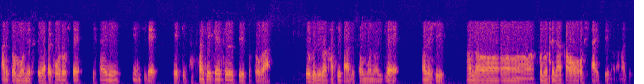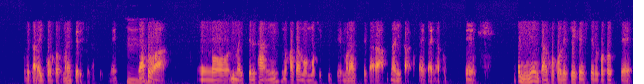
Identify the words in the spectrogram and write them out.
あると思うんですけど、やっぱり行動して、実際に現地で経験、たくさん経験するっていうことが、すごく自分は価値があると思うので、まあ、ぜひ、あのーその背中を押したいっていうのが、まず、これから行こうと迷ってる人たちですね。うんであとは、あの今言ってる隊員の方ももし聞いてもらってたら何か伝えたいなと思って、やっぱり2年間そこで経験してることって、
